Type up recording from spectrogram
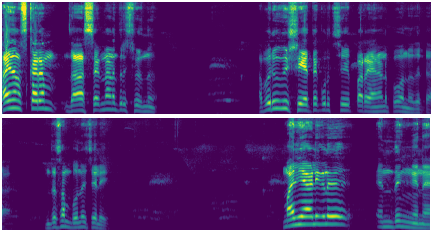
ഹായ് നമസ്കാരം. ദാസേട്ടനാണ് തൃശ്ശൂരിൽ നിന്ന് അപ്പോൾ ഒരു വിഷയത്തെക്കുറിച്ച് പറയാനാണ് ഇപ്പോൾ വന്നത് കേട്ടോ എന്താ സംഭവം എന്ന് വെച്ചാൽ മലയാളികൾ എന്തിങ്ങനെ?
